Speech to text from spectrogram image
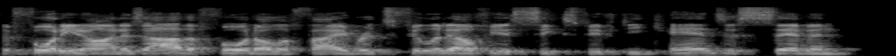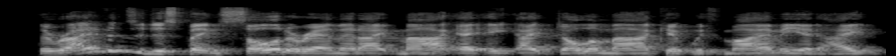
the 49ers are the $4 favourites, Philadelphia 650, Kansas 7. The Ravens have just been solid around that eight mark, eight dollar market with Miami at eight,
